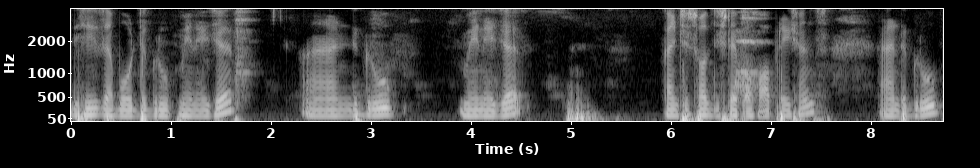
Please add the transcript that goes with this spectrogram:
This is about the group manager and the group manager consists of this type of operations and the group.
